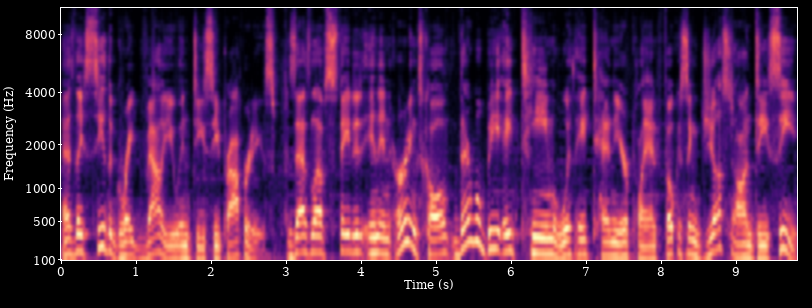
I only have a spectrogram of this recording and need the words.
as they see the great value in DC properties. Zaslav stated in an earnings call, there will be a team with a 10-year plan focusing just on DC.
